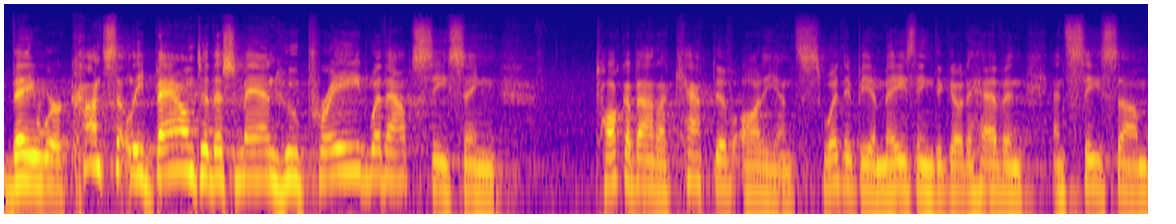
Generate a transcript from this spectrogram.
They were constantly bound to this man who prayed without ceasing. Talk about a captive audience. Wouldn't it be amazing to go to heaven and see some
